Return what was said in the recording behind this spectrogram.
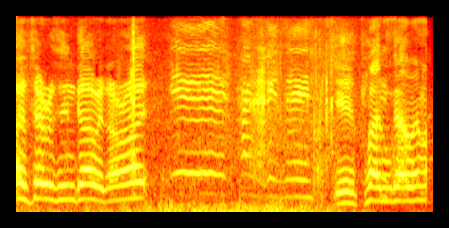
How's everything going, alright? Yeah, hanging in there. Your plan going?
